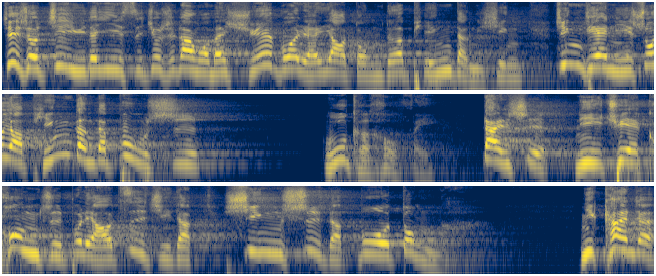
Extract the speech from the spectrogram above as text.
这首寄语的意思就是让我们学佛人要懂得平等心。今天你说要平等的布施，无可厚非。但是你却控制不了自己的心事的波动啊！你看着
